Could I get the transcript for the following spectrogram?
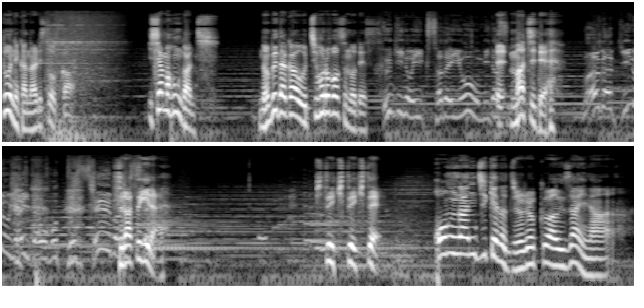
どうにかなりそうか。石山本願寺。信長を撃ち滅ぼすのです。え、マジで？辛すぎない？きついきついきつい。本願寺家の助力はうざいな。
